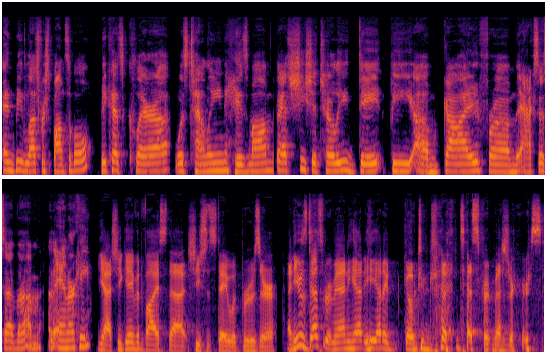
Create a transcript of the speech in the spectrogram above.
and be less responsible because Clara was telling his mom that she should totally date the um, guy from the Axis of, um, of Anarchy. Yeah, she gave advice that she should stay with Bruiser, and he was desperate, man. He had he had to go to desperate measures.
